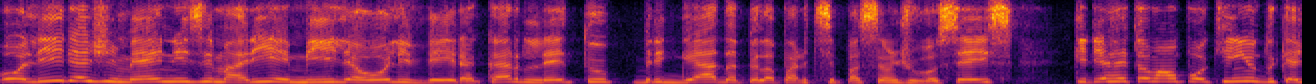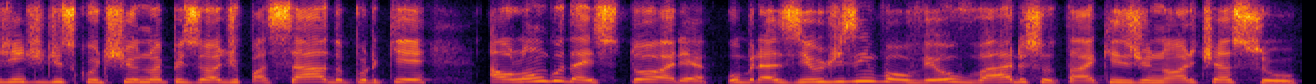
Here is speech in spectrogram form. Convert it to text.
Olíria Jimenez e Maria Emília Oliveira Carleto, obrigada pela participação de vocês. Queria retomar um pouquinho do que a gente discutiu no episódio passado, porque ao longo da história, o Brasil desenvolveu vários sotaques de norte a sul.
